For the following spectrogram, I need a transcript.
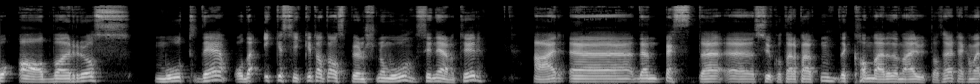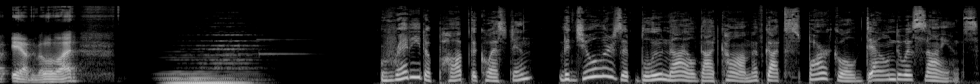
og advarer oss mot det, og det er ikke sikkert at Asbjørnsen og Moe sine eventyr er eh, den beste eh, psykoterapeuten. Det kan være den er utdatert, jeg kan være enig med den der. Ready to pop the question? The jewelers at BlueNile.com have got sparkle down to a science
